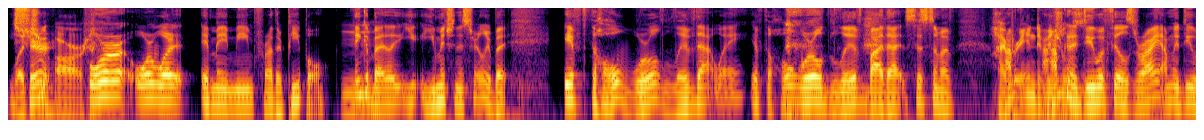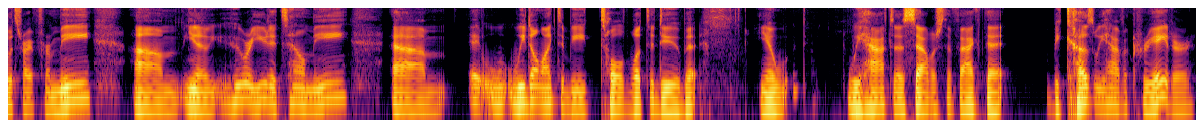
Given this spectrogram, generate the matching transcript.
what sure. you are. or or what it may mean for other people. Think Mm. about it. You, you mentioned this earlier, but if the whole world lived that way, if the whole world lived by that system of Hyper I'm, I'm going to do what feels right. I'm going to do what's right for me. Um, you know, who are you to tell me? Um, it, we don't like to be told what to do, but you know, we have to establish the fact that because we have a creator,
